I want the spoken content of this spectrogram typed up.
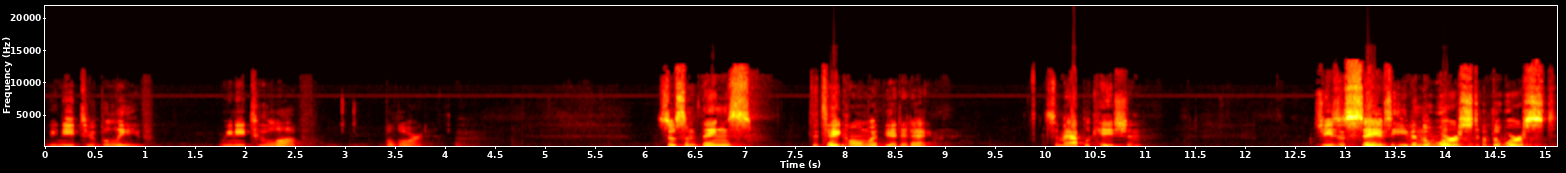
We need to believe. We need to love the Lord. So, some things to take home with you today some application. Jesus saves even the worst of the worst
